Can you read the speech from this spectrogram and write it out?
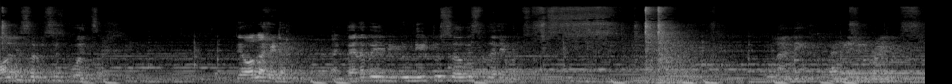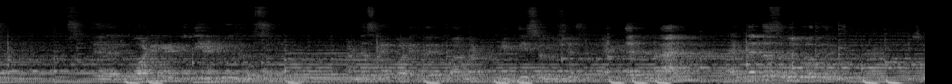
all these services go inside. They all are hidden. And whenever you need to service, then you will service. Planning, connection rights, coordinate with the end users, understand what is the requirement, give the solution, and then plan, and then the civil work. So,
